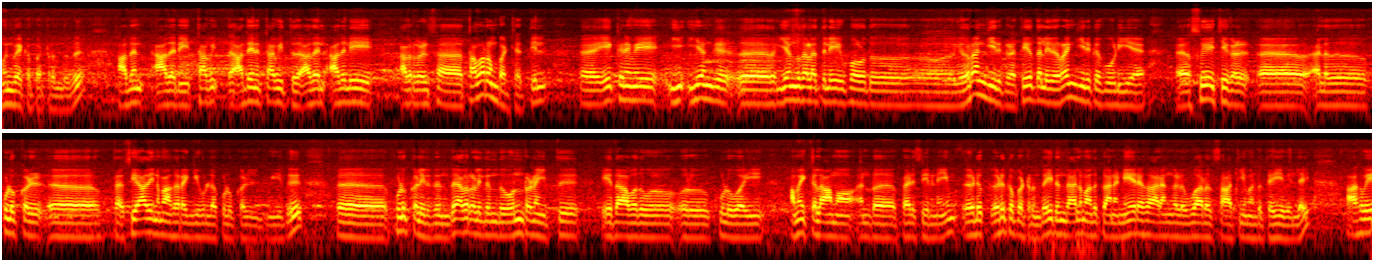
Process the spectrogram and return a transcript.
முன்வைக்கப்பட்டிருந்தது. அதன் அதனை தவி அதனை தவித்து அதில் அதிலே அவர்கள் ச தவறும் பட்சத்தில் ஏற்கனவே இ- இயங்கு இயங்குதளத்திலே இப்பொழுது இறங்கி இருக்கிற தேர்தலில் இறங்கி இருக்கக்கூடிய சுயேட்சைகள் அல்லது குழுக்கள் த- சுயாதீனமாக இறங்கியுள்ள குழுக்கள் மீது குழுக்களிலிருந்து அவர்களிலிருந்து ஒன்றிணைத்து ஏதாவது ஒரு- குழுவை அமைக்கலாமா என்ற பரிசீலனையும் எடு எடுக்கப்பட்டிருந்தது. இருந்தாலும் அதுக்கான நேரகாரங்கள் எவ்வாறு சாத்தியம் என்று தெரியவில்லை. ஆகவே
